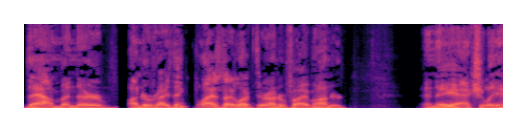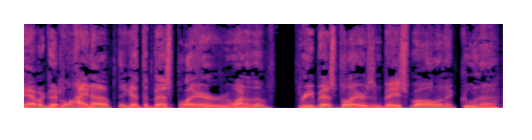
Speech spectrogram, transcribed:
Them and they're under. I think last I looked, they're under five hundred, and they actually have a good lineup. They got the best player, one of the three best players in baseball, and Acuna,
